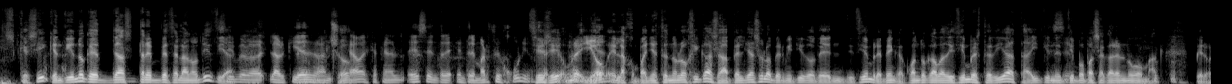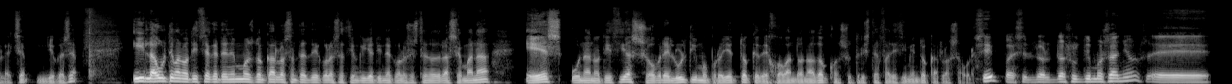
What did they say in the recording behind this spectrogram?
Es que sí, que entiendo que das tres veces la noticia. Sí, pero la horquilla es, Macho. claro, es que al final es entre, entre marzo y junio. Sí, O sea, sí, hombre, yo en las compañías tecnológicas, Apple ya se lo ha permitido de en diciembre. Venga, ¿cuándo acaba diciembre este día? Hasta ahí tiene Sí. tiempo para sacar el nuevo Mac. Pero leche, yo qué sé. Y la última noticia que tenemos, don Carlos, antes de ir con la sección que yo tiene con los estrenos de la semana, es una noticia sobre el último proyecto que dejó abandonado con su triste fallecimiento Carlos Saura. Sí, pues los dos últimos años, eh,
